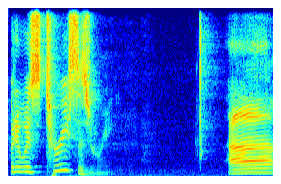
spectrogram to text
But it was Teresa's ring. Uh,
